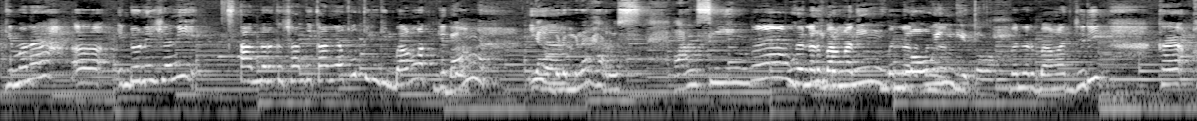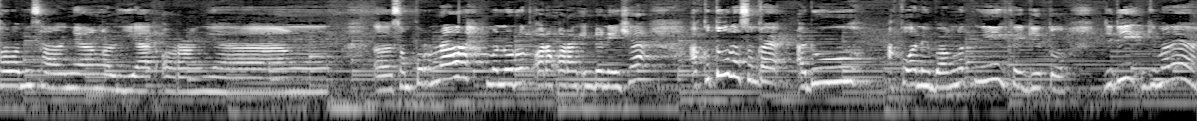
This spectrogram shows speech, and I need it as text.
gimana ya eh, Indonesia nih standar kecantikannya tuh tinggi banget gitu. banget yang Iya. bener-bener harus langsing Hmm, bener banget, bener, glowing bener. gitu Bener banget. Jadi kayak kalau misalnya ngeliat orang yang eh, sempurna lah menurut orang-orang Indonesia, aku tuh langsung kayak, aduh, aku aneh banget nih kayak gitu. Jadi gimana ya?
